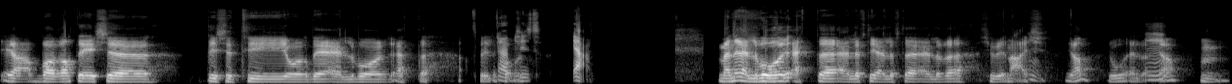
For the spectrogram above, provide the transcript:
Ja, bare at det er ikke det er ikke ti år, det er elleve år etter at spillet Ja, ut. precis. Men elleve år etter 11. 11. 11. 20 Nei, Mm. ja, jo, 11. Mm. Ja. Mm.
